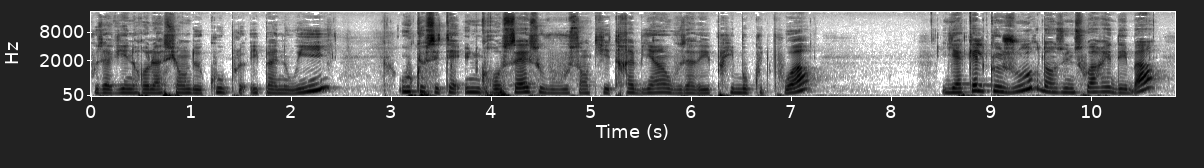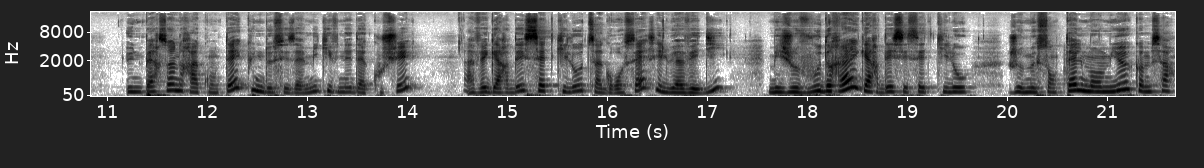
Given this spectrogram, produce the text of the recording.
vous aviez une relation de couple épanouie, ou que c'était une grossesse où vous vous sentiez très bien, où vous avez pris beaucoup de poids. Il y a quelques jours, dans une soirée débat, une personne racontait qu'une de ses amies qui venait d'accoucher avait gardé 7 kilos de sa grossesse et lui avait dit Mais je voudrais garder ces 7 kilos, je me sens tellement mieux comme ça.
